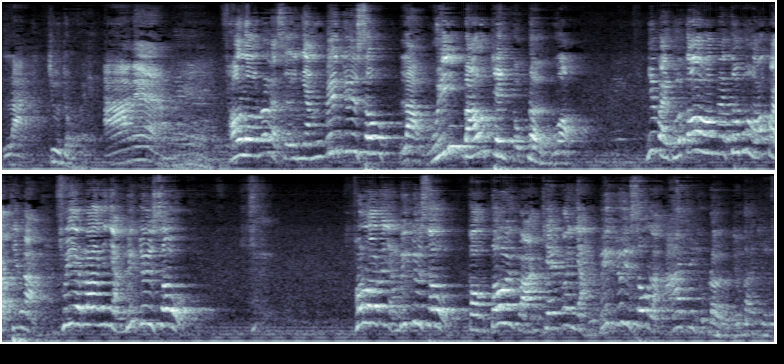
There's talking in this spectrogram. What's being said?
là chưa trọn vẹn. Amen. Phaolô đó là sự nhận biết Chúa Giêsu là quý báu trên cuộc đời của ông như vậy buổi tối hôm nay tôi muốn hỏi bà chị là phi ra nó nhận biết Chúa Giêsu Phaolô đã nhận biết Chúa Giêsu còn tôi và anh chị có nhận biết Chúa Giêsu là ai trên cuộc đời của chúng ta chưa?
